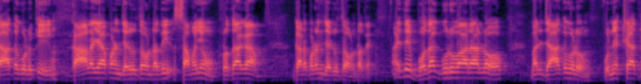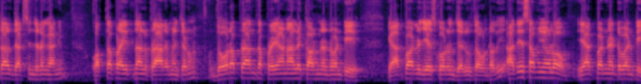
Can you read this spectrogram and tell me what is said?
జాతకుడికి కాలయాపనం జరుగుతూ ఉంటుంది సమయం వృధాగా గడపడం జరుగుతూ ఉంటుంది. అయితే బుధ గురువారాల్లో మరి జాతకుడు పుణ్యక్షేత్రాలు దర్శించడం కానీ కొత్త ప్రయత్నాలు ప్రారంభించడం దూర ప్రాంత ప్రయాణాలకు కావాల్సినటువంటి ఏర్పాట్లు చేసుకోవడం జరుగుతూ ఉంటుంది. అదే సమయంలో ఏర్పడినటువంటి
